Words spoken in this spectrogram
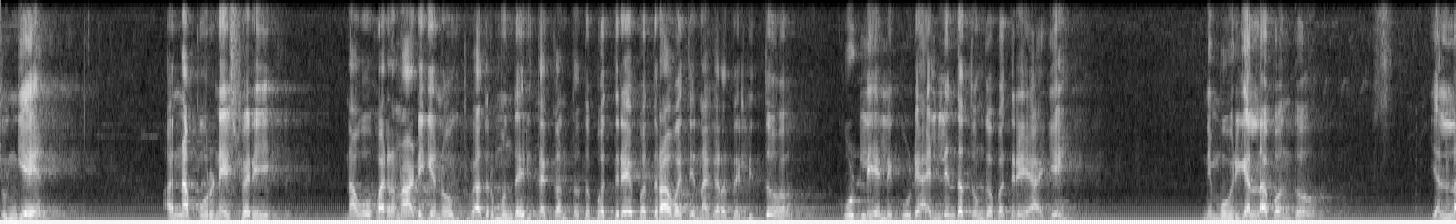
ತುಂಗೆ, ಅನ್ನಪೂರ್ಣೇಶ್ವರಿ ನಾವು ಹೊರನಾಡಿಗೆ ಹೋಗ್ತೀವಿ ಅದ್ರ ಮುಂದೆ ಇರತಕ್ಕಂಥದ್ದು ಭದ್ರೆ, ಭದ್ರಾವತಿ ನಗರದಲ್ಲಿದ್ದು ಕೂಡ್ಲಿಯಲ್ಲಿ ಕೂಡಿ ಅಲ್ಲಿಂದ ತುಂಗಭದ್ರೆಯಾಗಿ ನಿಮ್ಮೂರಿಗೆಲ್ಲ ಬಂದು ಎಲ್ಲ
